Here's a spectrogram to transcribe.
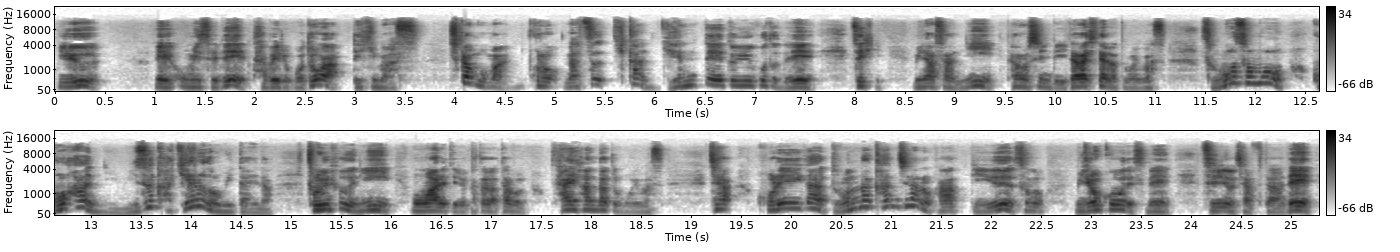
いう、えーお店で食べることができます。しかもまあ、この夏期間限定ということで、ぜひ皆さんに楽しんでいただきたいなと思います。そもそもご飯に水かけるのみたいな、そういう風に思われている方が多分大半だと思います。じゃあ、これがどんな感じなのかっていう、その魅力をですね、次のチャプターで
